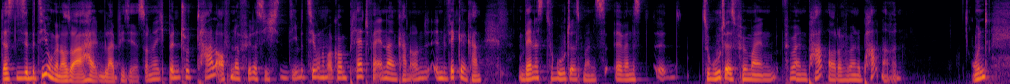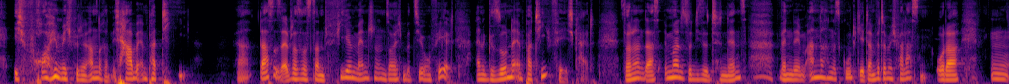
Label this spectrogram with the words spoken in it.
dass diese Beziehung genauso erhalten bleibt, wie sie ist. Sondern ich bin total offen dafür, dass ich die Beziehung nochmal komplett verändern kann und entwickeln kann, wenn es zugute ist, meines, äh, wenn es äh, zugute ist für, mein, für meinen Partner oder für meine Partnerin. Und ich freue mich für den anderen. Ich habe Empathie. Ja, das ist etwas, was dann vielen Menschen in solchen Beziehungen fehlt. Eine gesunde Empathiefähigkeit. Sondern da ist immer so diese Tendenz, wenn dem anderen es gut geht, dann wird er mich verlassen. Oder mh, hm,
